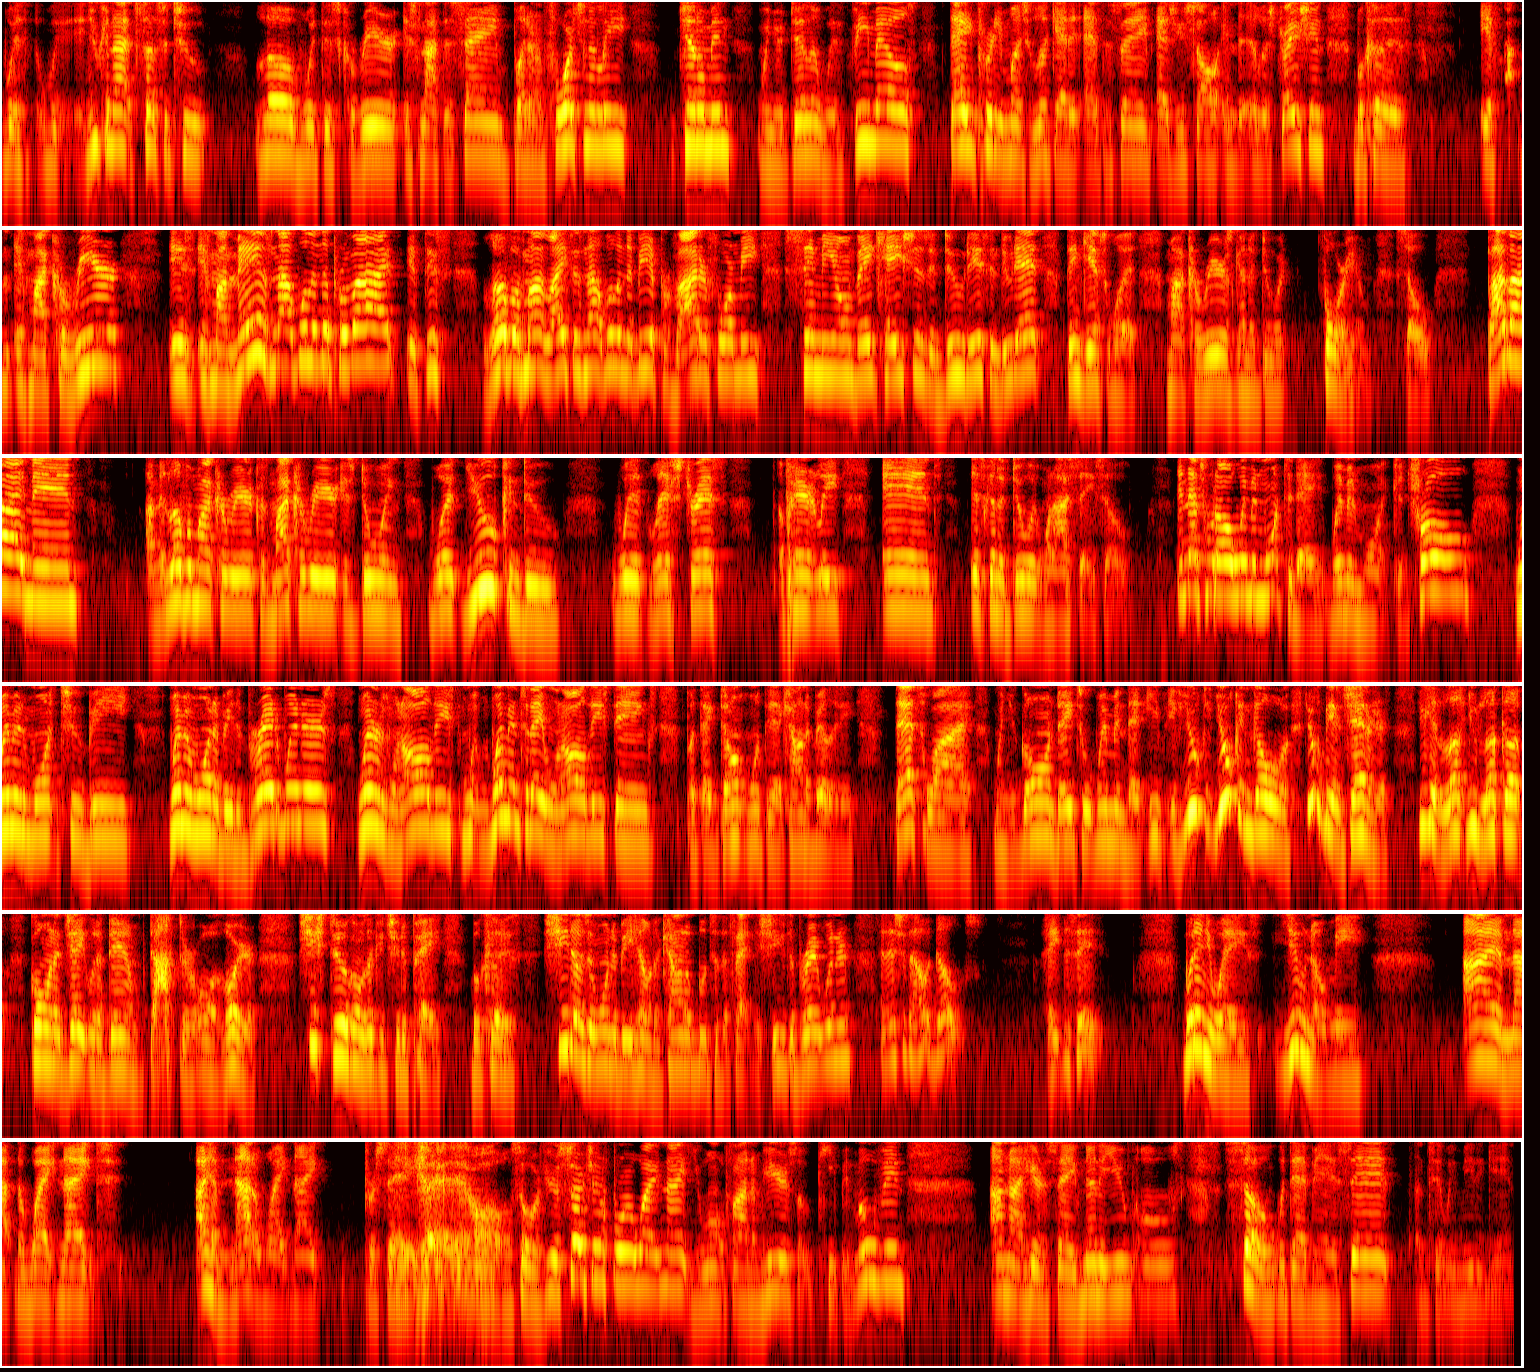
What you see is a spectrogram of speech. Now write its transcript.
with, with you cannot substitute love with this career. It's not the same. But unfortunately, gentlemen, when you're dealing with females, they pretty much look at it as the same as you saw in the illustration because if if my career is if my man's not willing to provide, if this love of my life is not willing to be a provider for me, send me on vacations and do this and do that, then guess what? My career is going to do it for him. So bye-bye, man. I'm in love with my career because my career is doing what you can do with less stress, apparently, and it's going to do it when I say so. And that's what all women want today. Women want control. Women want to be Women want to be the breadwinners. Winners want all these. Women today want all these things, but they don't want the accountability. That's why when you go on dates with women, that if, if you you can go, you can be a janitor. You get luck. You look up, go on a date with a damn doctor or a lawyer. She's still gonna look at you to pay because she doesn't want to be held accountable to the fact that she's the breadwinner, and that's just how it goes. Hate to say it, but anyways, you know me. I am not the white knight. I am not a white knight per se at all. So if you're searching for a white knight, you won't find them here. So keep it moving. I'm not here to save none of you. So with that being said, until we meet again.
